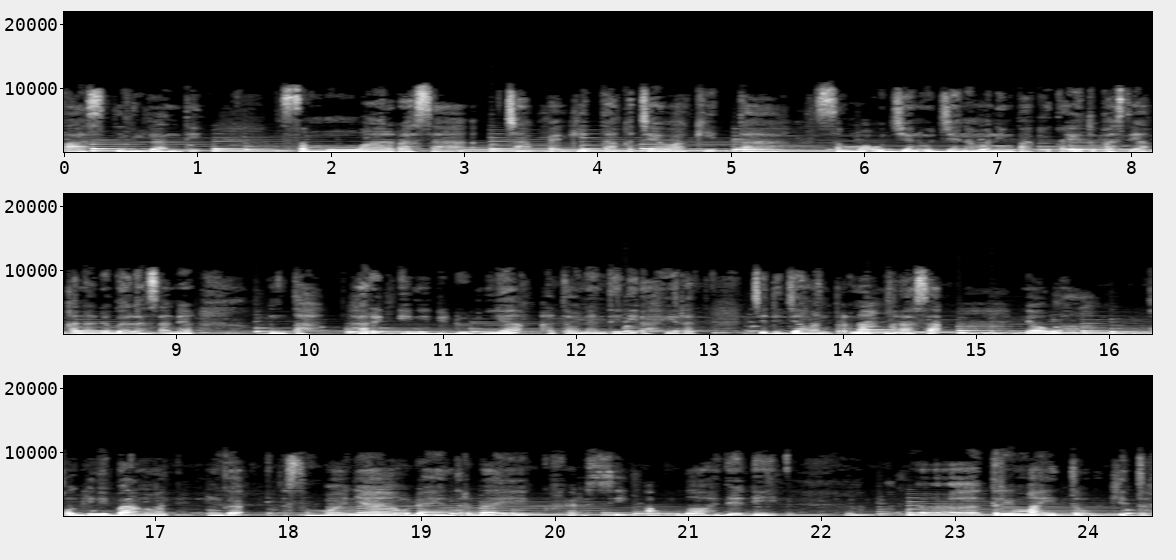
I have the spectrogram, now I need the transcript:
pasti diganti. Semua rasa capek kita, kecewa kita, semua ujian-ujian yang menimpa kita itu pasti akan ada balasannya entah hari ini di dunia atau nanti di akhirat. Jadi jangan pernah ngerasa ya Allah kok gini banget. Enggak, semuanya udah yang terbaik versi Allah. Jadi uh, terima itu gitu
